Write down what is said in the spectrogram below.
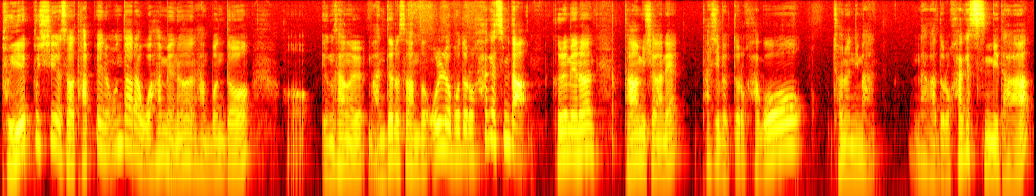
VFC에서 답변이 온다라고 하면은 한 번 더 어, 영상을 만들어서 한번 올려보도록 하겠습니다. 그러면은 다음 시간에 다시 뵙도록 하고 저는 이만 나가도록 하겠습니다.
